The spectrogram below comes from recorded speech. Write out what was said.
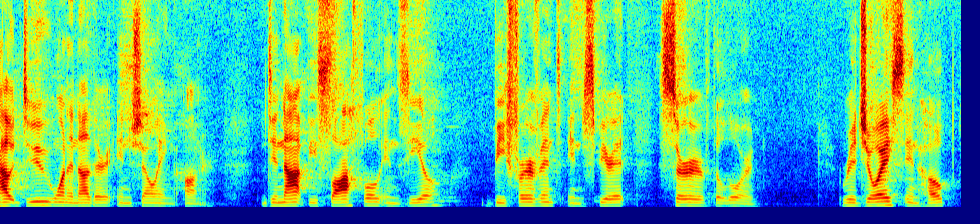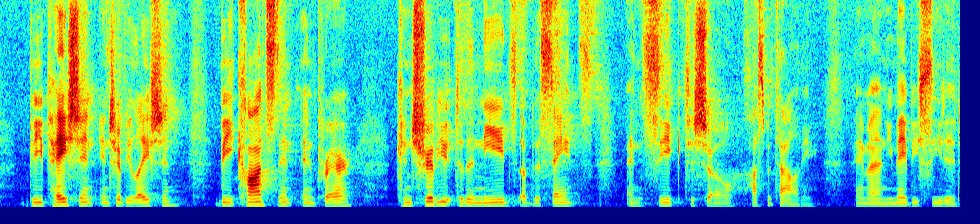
Outdo one another in showing honor. Do not be slothful in zeal. Be fervent in spirit. Serve the Lord. Rejoice in hope. Be patient in tribulation. Be constant in prayer. Contribute to the needs of the saints and seek to show hospitality. Amen. You may be seated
